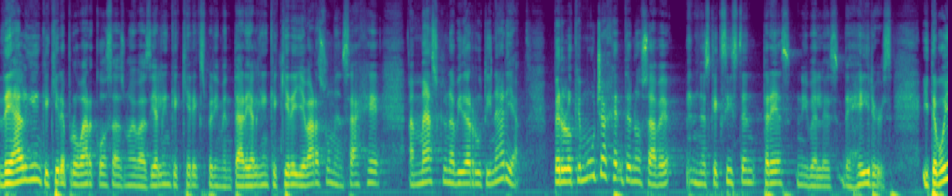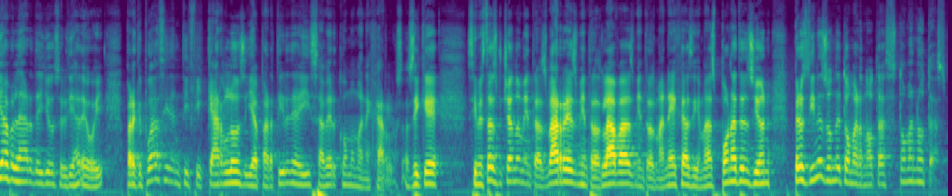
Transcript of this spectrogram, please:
de alguien que quiere probar cosas nuevas, de alguien que quiere experimentar, y alguien que quiere llevar su mensaje a más que una vida rutinaria. Pero lo que mucha gente no sabe es que existen tres niveles de haters. Y te voy a hablar de ellos el día de hoy para que puedas identificarlos y a partir de ahí saber cómo manejarlos. Así que si me estás escuchando mientras barres, mientras lavas, mientras manejas y demás, pon atención. Pero si tienes dónde tomar notas, toma notas.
